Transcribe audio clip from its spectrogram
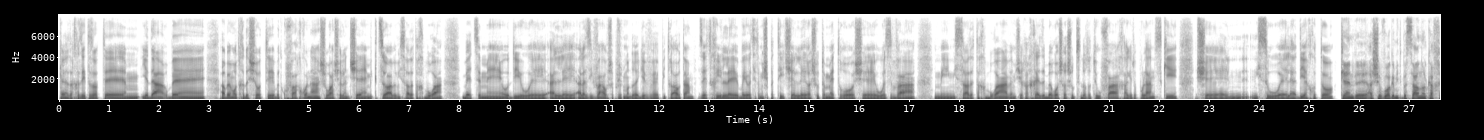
כן, אז החזית הזאת אה, ידעה הרבה, הרבה מאוד חדשות אה, בתקופה האחרונה. שורה של אנשי מקצוע במשרד התחבורה בעצם אה, הודיעו על, על עזיבה, או שפשוט מאוד רגב פיטרה אותם. זה התחיל ביועצת המשפטית של רשות המטרו, שהועזבה ממשרד התחבורה, והמשיך אחרי זה בראש רשות שדות התעופה, חגי טופולנסקי, שניסו להדיח אותו. כן, והשבוע גם התבשרנו על כך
